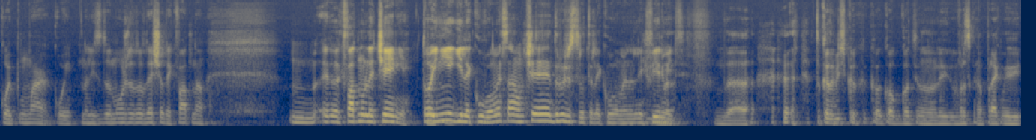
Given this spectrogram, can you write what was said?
кой помага, кой, нали, за да може да дадеш адекватна адекватно лечение. Той и ние ги лекуваме, само че дружествата лекуваме, нали, фирмите. Да. Тук да виж колко, колко готина нали, връзка направихме и,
